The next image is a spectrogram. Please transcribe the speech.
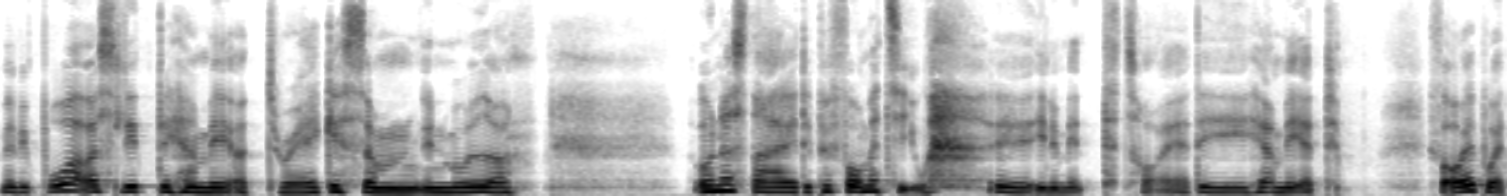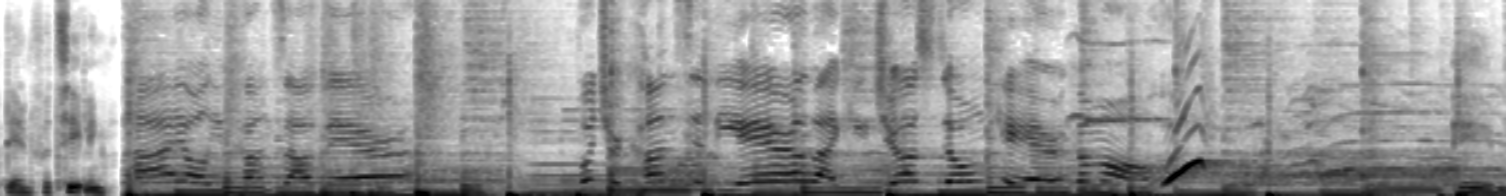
Men vi bruger også lidt det her med at dragge som en måde at understrege det performative øh, element, tror jeg. Det her med at få øje på, at det er en fortælling. Hi, all you cunts out there. Put your cunts in the air like you just don't care. Come on. Woo! Øhm,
